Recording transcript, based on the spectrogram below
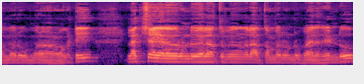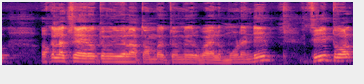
తొంభై రూపాయల ఒకటి లక్ష ఇరవై రెండు వేల తొమ్మిది వందల తొంభై రెండు రూపాయలు రెండు ఒక లక్ష ఇరవై తొమ్మిది వేల తొంభై తొమ్మిది రూపాయలు మూడండి. సి ట్వెల్వ్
